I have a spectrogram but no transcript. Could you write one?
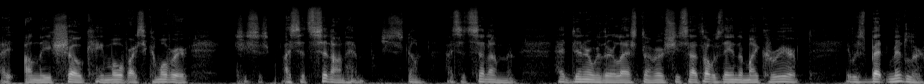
I, on the show came over. I said, "Come over here." She says, "I said, sit on him." She says, "No." I said, "Sit on him." Had dinner with her last night. She said, "I thought it was the end of my career." It was Bette Midler.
